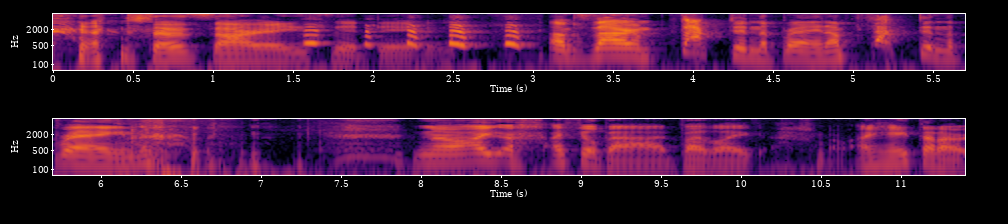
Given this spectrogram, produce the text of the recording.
I'm so sorry, Sydney. I'm sorry. I'm fucked in the brain. I'm fucked in the brain. no, I I feel bad, but like I don't know. I hate that I.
